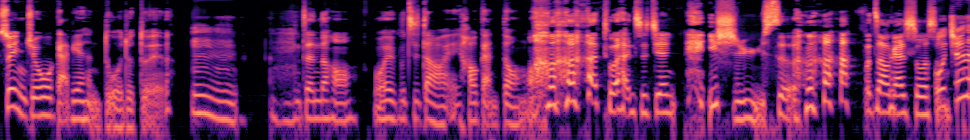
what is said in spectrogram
所以你觉得我改变很多就对了。嗯。嗯，真的哦，我也不知道哎，好感动哦！突然之间一时语塞，不知道该说什么。我觉得，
